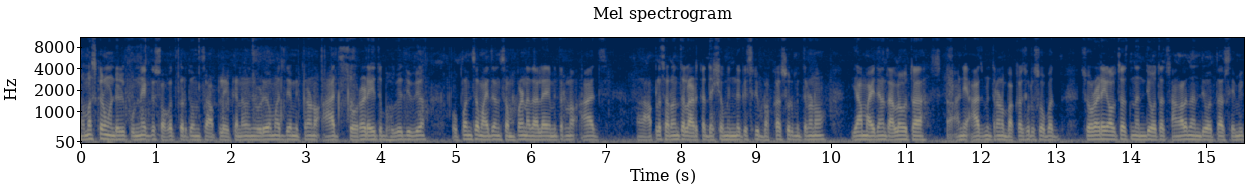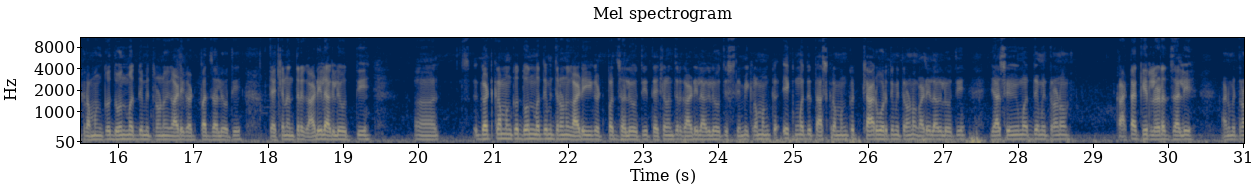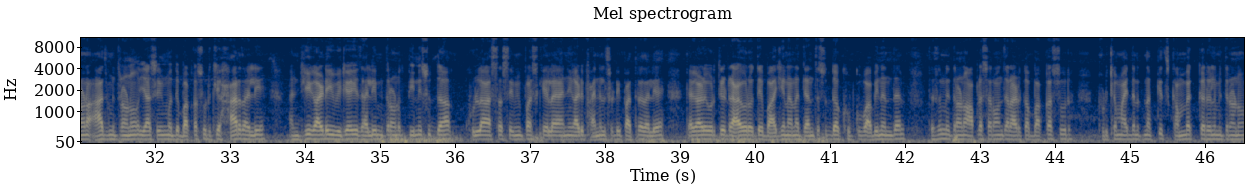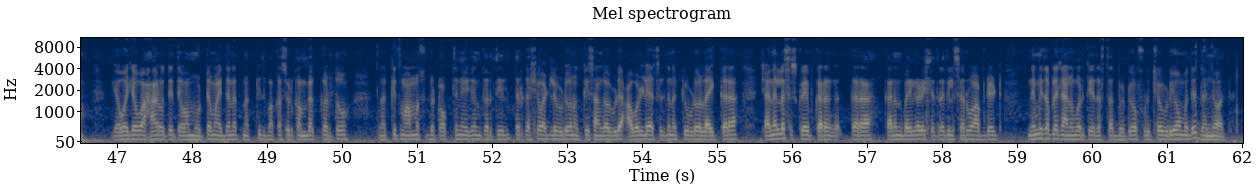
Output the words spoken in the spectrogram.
नमस्कार मंडळी पुन्हा एकदा स्वागत करतो तुमचं आपल्या एका नवीन व्हिडिओमध्ये. मित्रांनो आज सोराडे इथं भव्य दिव्य ओपनचं मैदान संपन्न झालं आहे. मित्रांनो आज आपला सर्वांचा लाडका दशमिंद केसरी बक्कासूर मित्रांनो या मैदानात आला होता. आणि आज मित्रांनो बकासूरसोबत सोराडे गावचाच नंदी होता चांगला नंदी होता. सेमी क्रमांक दोनमध्ये मित्रांनो गाडी गटपात झाली होती. त्याच्यानंतर गाडी लागली होती. गट क्रमांक दोनमध्ये मित्रांनो गाडी गटपात झाली होती. त्याच्यानंतर गाडी लागली होती सेमी क्रमांक एकमध्ये तास क्रमांक चारवरती मित्रांनो गाडी लागली होती. या सेमीमध्ये मित्रांनो काटाकीर लढत झाली. आणि मित्रांनो आज मित्रांनो या सेमीमध्ये बाकासूरची हार झाली. आणि जी गाडी विजयी झाली मित्रांनो तिनेसुद्धा खुला असा सेमी पास केला आहे आणि गाडी फायनलसाठी पात्र झाली आहे. त्या गाडीवरती ड्रायव्हर होते बाजी नाना त्यांचंसुद्धा खूप खूप अभिनंदन. तसंच मित्रांनो आपल्या सर्वांचा लाडका बाकासूर. पुढच्या मैदानात नक्कीच कमबॅक करेल मित्रांनो. जेव्हा जेव्हा हार होते तेव्हा मोठ्या मैदानात नक्कीच बाकासूर कमबॅक करतो. नक्कीच मामासुद्धा टॉपचं नियोजन करतील. तर कसे वाटले व्हिडिओ नक्की सांगा. व्हिडिओ आवडले असेल तर नक्की व्हिडिओ लाईक करा. चॅनलला सबस्क्राईब करा करा. कारण बैलगाडी क्षेत्रातील सर्व अपडेट नेहमीच आपल्या चॅनलवरती येत असतात. भेटूया पुढच्या व्हिडिओमध्ये धन्यवाद.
